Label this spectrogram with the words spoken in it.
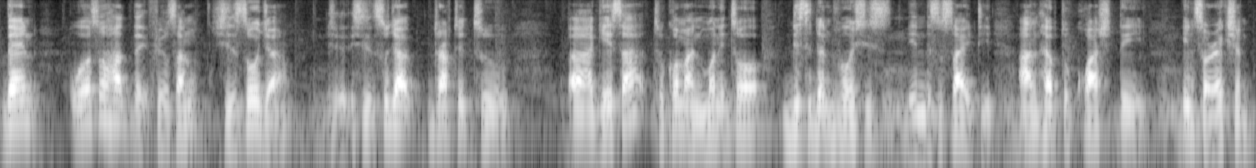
Then we also have the Filsan. She's a soldier she's a soldier drafted to uh, Hargeisa to come and monitor dissident voices mm. in the society and help to quash the insurrection.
